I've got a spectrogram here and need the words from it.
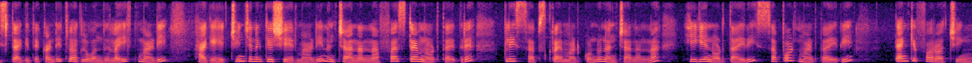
ಇಷ್ಟ ಆಗಿದೆ ಖಂಡಿತವಾಗ್ಲೂ ಒಂದು ಲೈಕ್ ಮಾಡಿ, ಹಾಗೆ ಹೆಚ್ಚಿನ ಜನಕ್ಕೆ ಶೇರ್ ಮಾಡಿ. ನನ್ನ ಚಾನಲ್ನ ಫಸ್ಟ್ ಟೈಮ್ ನೋಡ್ತಾ ಇದ್ದರೆ ಪ್ಲೀಸ್ ಸಬ್ಸ್ಕ್ರೈಬ್ ಮಾಡಿಕೊಂಡು ನನ್ನ ಚಾನಲ್ನ ಹೀಗೆ ನೋಡ್ತಾ ಇರಿ ಸಪೋರ್ಟ್ ಮಾಡ್ತಾ ಇರಿ. ಥ್ಯಾಂಕ್ ಯು ಫಾರ್ ವಾಚಿಂಗ್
